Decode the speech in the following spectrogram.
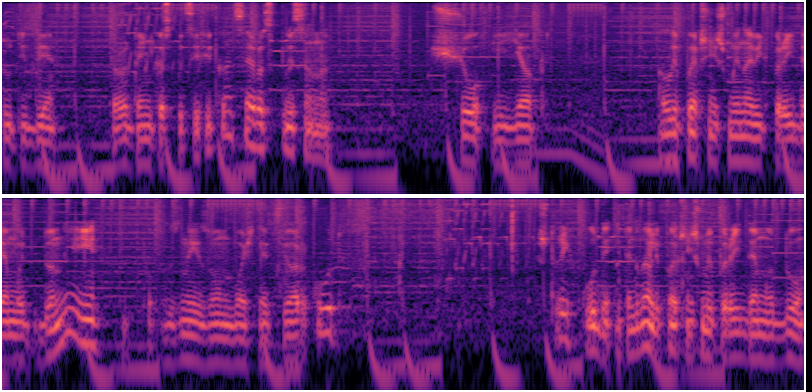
Тут іде коротенька специфікація розписана, що і як. Але перш ніж ми навіть перейдемо до неї, знизу вон, бачите QR-код, штрих-коди і так далі. Перш ніж ми перейдемо до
